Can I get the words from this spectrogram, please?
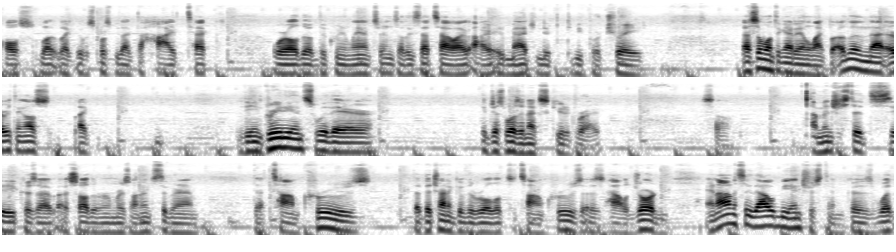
also like it was supposed to be like the high tech world of the Green Lanterns. At least that's how I, I imagined it to be portrayed. That's the one thing I didn't like. But other than that, everything else, like the ingredients were there. It just wasn't executed right. So I'm interested to see because I, I saw the rumors on Instagram that Tom Cruise that they're trying to give the role up to Tom Cruise as Hal Jordan. And honestly, that would be interesting because what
